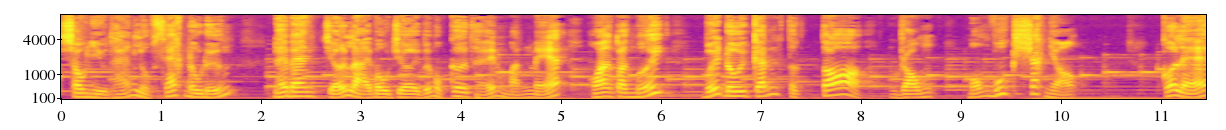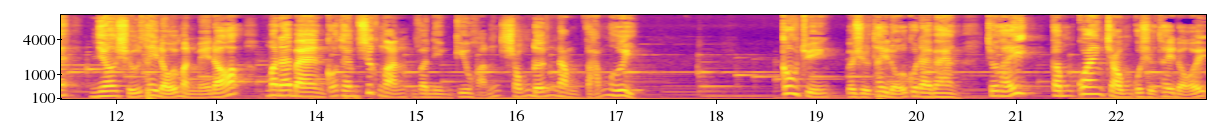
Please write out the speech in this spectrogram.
Sau nhiều tháng lột xác đau đớn đại bàng trở lại bầu trời với một cơ thể mạnh mẽ, hoàn toàn mới, với đôi cánh thật to, rộng, móng vuốt sắc nhọn. Có lẽ nhờ sự thay đổi mạnh mẽ đó mà đại bàng có thêm sức mạnh và niềm kiêu hãnh sống đến năm 80. Câu chuyện về sự thay đổi của đại bàng cho thấy tầm quan trọng của sự thay đổi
